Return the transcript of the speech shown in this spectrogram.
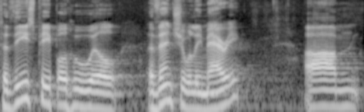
to these people who will eventually marry. Um,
